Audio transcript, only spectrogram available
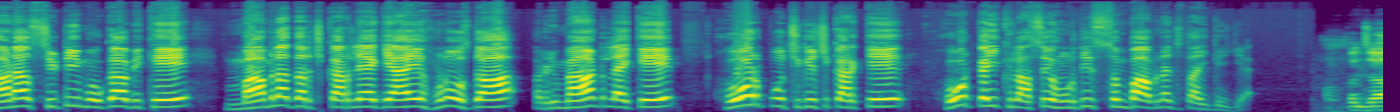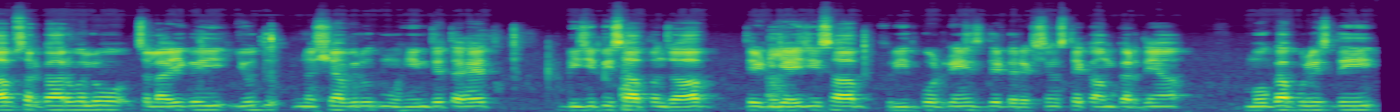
ਥਾਣਾ ਸਿਟੀ ਮੋਗਾ ਵਿਖੇ ਮਾਮਲਾ ਦਰਜ ਕਰ ਲਿਆ ਗਿਆ ਹੈ ਹੁਣ ਉਸ ਦਾ ਰਿਮਾਂਡ ਲੈ ਕੇ ਹੋਰ ਪੁੱਛਗਿੱਛ ਕਰਕੇ ਹੋਰ ਕਈ ਖੁਲਾਸੇ ਹੋਣ ਦੀ ਸੰਭਾਵਨਾ ਜਤਾਈ ਗਈ ਹੈ। ਪੰਜਾਬ ਸਰਕਾਰ ਵੱਲੋਂ ਚਲਾਈ ਗਈ ਯੁੱਧ ਨਸ਼ਾ ਵਿਰੋਧ ਮੁਹਿੰਮ ਦੇ ਤਹਿਤ ਡੀਜੀਪੀ ਸਾਹਿਬ ਪੰਜਾਬ ਤੇ ਡੀਆਈਜੀ ਸਾਹਿਬ ਫਰੀਦਕੋਟ ਰੇਂਜ ਦੇ ਡਾਇਰੈਕਸ਼ਨਸ ਤੇ ਕੰਮ ਕਰਦੇ ਆ। ਮੋਗਾ ਪੁਲਿਸ ਦੀ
